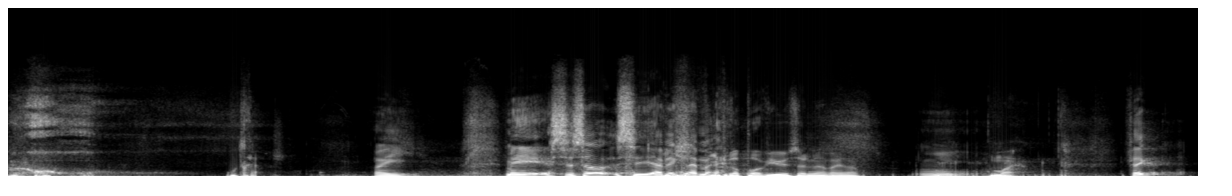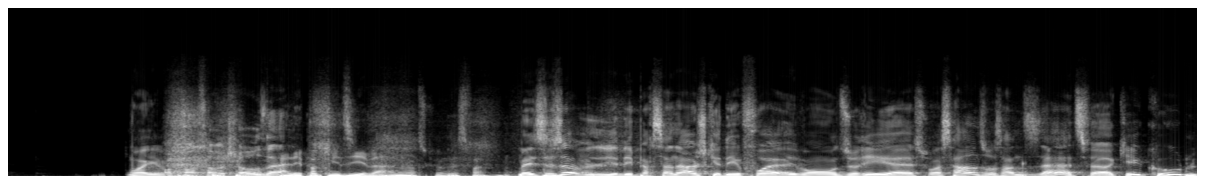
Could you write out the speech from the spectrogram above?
Outrage. Oui. Mais c'est ça, c'est avec la... Il vivra pas vieux, celui-là, par exemple. Ouais. Fait que... Ouais, On passe à autre chose, À hein? l'époque médiévale, en tout cas, faire. Mais c'est ça, il y a des personnages que des fois ils vont durer euh, 60, 70 ans, tu fais OK, cool.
